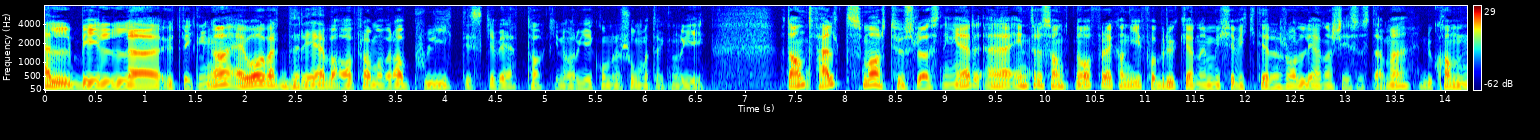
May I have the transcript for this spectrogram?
elbilutviklinga er jo òg vært drevet av framover av politiske vedtak i Norge i kombinasjon med teknologi. Et annet felt, smarthusløsninger, er interessant nå, for det kan gi forbrukerne en mye viktigere rolle i energisystemet. Du kan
